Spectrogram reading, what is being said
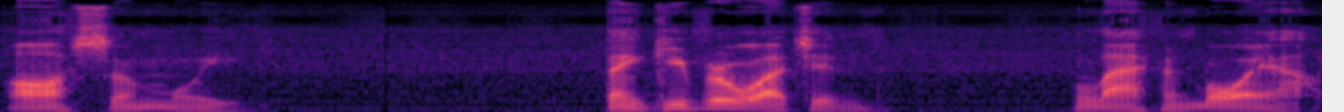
awesome week. Thank you for watching. LaffinBoy out.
